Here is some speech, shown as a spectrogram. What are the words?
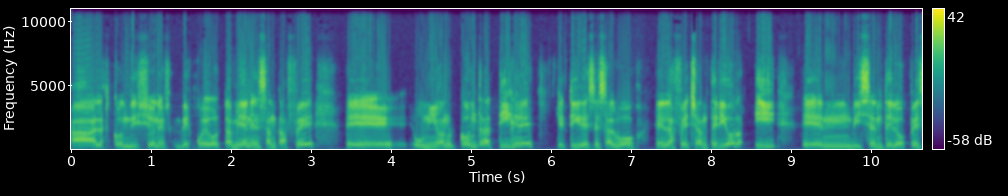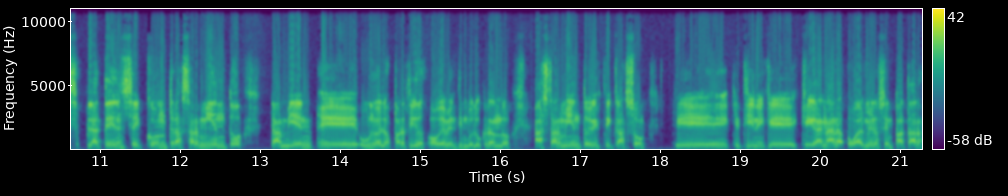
a las condiciones de juego. También en Santa Fe, Unión con contra Tigre, que Tigre se salvó en la fecha anterior, y en Vicente López Platense contra Sarmiento, también eh, uno de los partidos, obviamente involucrando a Sarmiento en este caso, que, tiene que, ganar o al menos empatar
